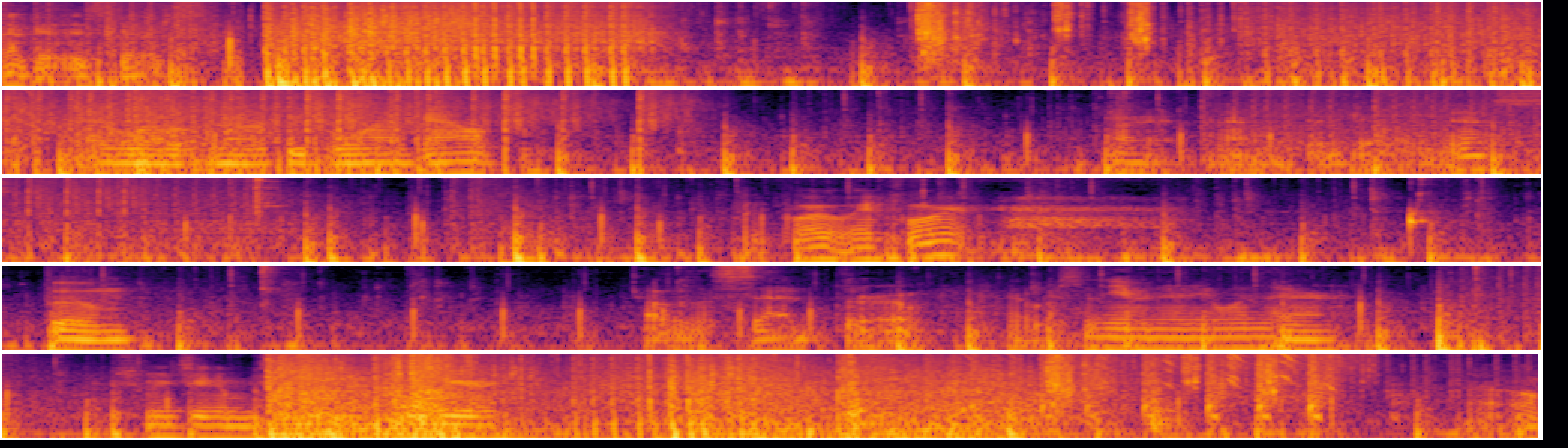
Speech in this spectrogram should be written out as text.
Okay, this guy's. I love it when other people lag out. Alright, now I'm gonna go like this. Wait for it. Boom. That was a sad throw. There wasn't even anyone there. Which means you're gonna be sitting up here. Oh.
